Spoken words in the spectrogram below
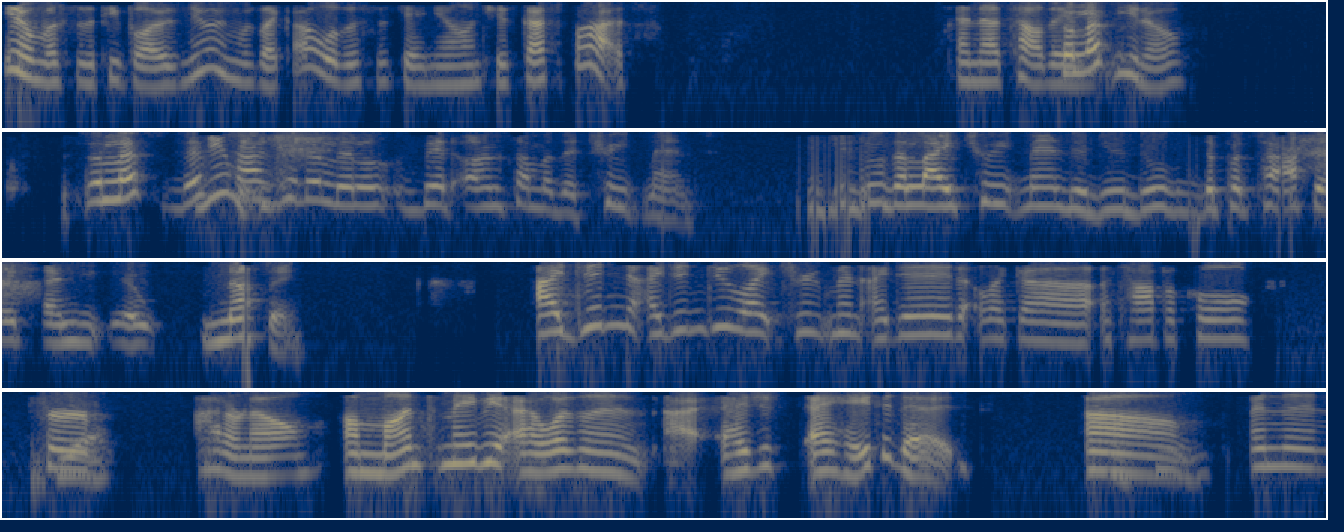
you know most of the people i was knowing was like oh well this is danielle and she's got spots and that's how they So you know So let's let's talk hit a little bit on some of the treatments. Did you do the light treatment? Did you do the Protopic? And you, nothing. i didn't i didn't do light treatment i did like a a topical for Yeah. I don't know a month maybe? I wasn't i i just i hated it. Um and then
